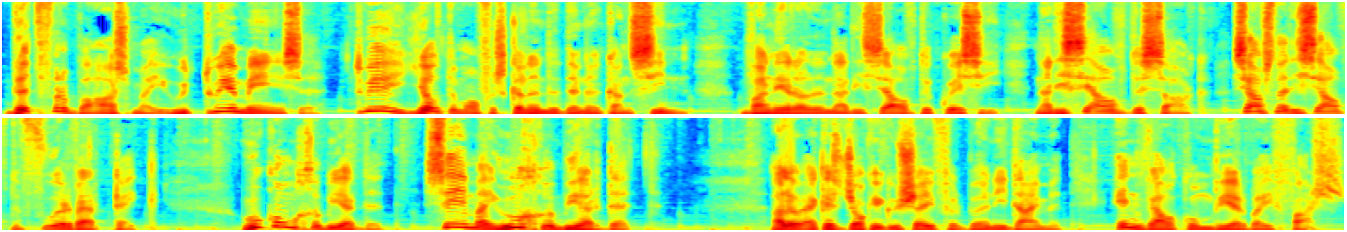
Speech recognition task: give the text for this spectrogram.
Dit verbaas my hoe twee mense twee heeltemal verskillende dinge kan sien wanneer hulle na dieselfde kwessie, na dieselfde saak, selfs na dieselfde voorwerp kyk. Hoekom gebeur dit? Sê my, hoe gebeur dit? Hallo, ek is Jockey Gouchee vir Bernie Diamond en welkom weer by Vars.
